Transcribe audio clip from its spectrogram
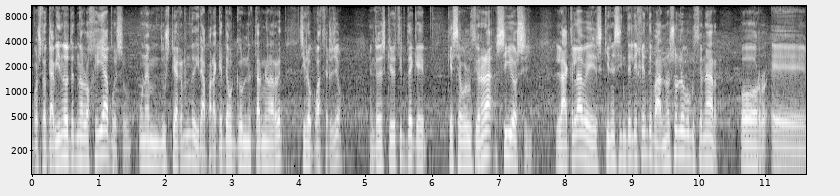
Puesto que habiendo tecnología, pues una industria grande dirá, ¿para qué tengo que conectarme a la red si lo puedo hacer yo? Entonces quiero decirte que, que se evolucionará sí o sí. La clave es quién es inteligente para no solo evolucionar por eh,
